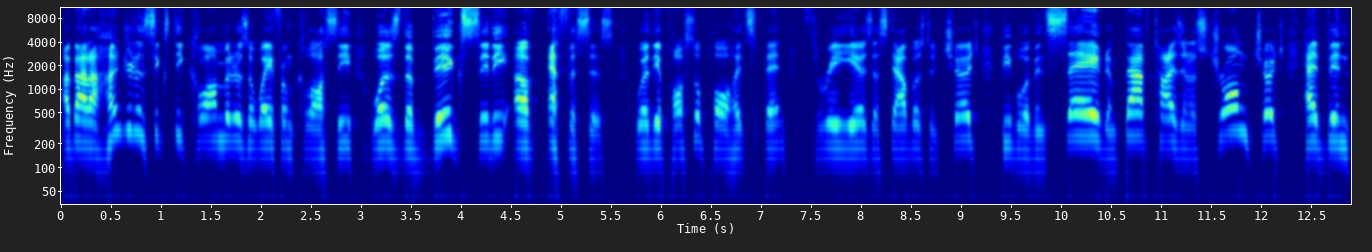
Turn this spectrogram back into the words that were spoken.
about 160 kilometers away from Colossae was the big city of Ephesus, where the Apostle Paul had spent three years, established a church. People had been saved and baptized, and a strong church had been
